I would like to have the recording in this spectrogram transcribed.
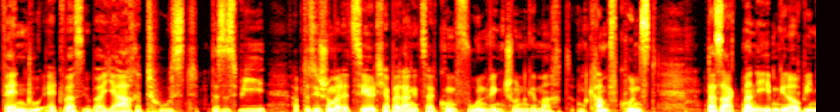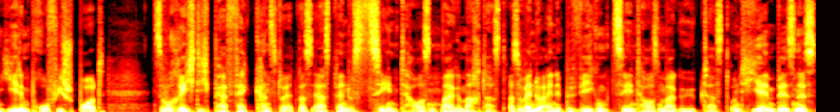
wenn du etwas über Jahre tust. Das ist wie, hab das hier schon mal erzählt, ich habe ja lange Zeit Kung Fu und Wing Chun gemacht und Kampfkunst. Da sagt man eben genau wie in jedem Profisport, so richtig perfekt kannst du etwas erst, wenn du es 10.000 Mal gemacht hast. Also wenn du eine Bewegung 10.000 Mal geübt hast. Und hier im Business,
